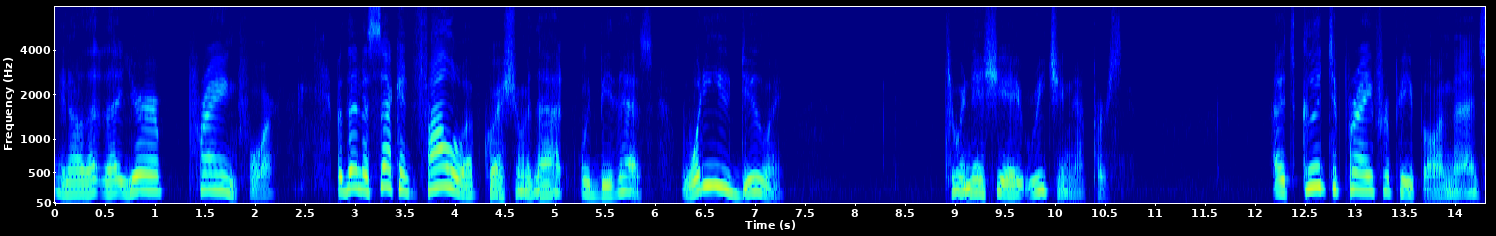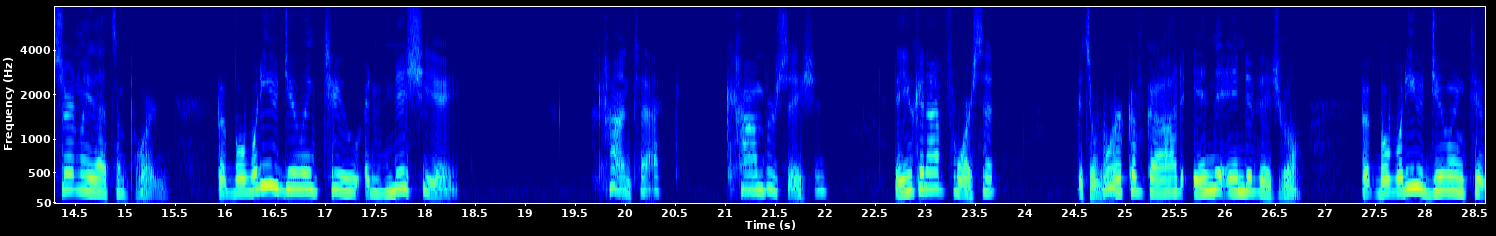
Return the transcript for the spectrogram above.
you know, that, that you're praying for. But then a second follow up question with that would be this What are you doing to initiate reaching that person? It's good to pray for people, and, and certainly that's important. But, but what are you doing to initiate contact, conversation? Now, you cannot force it, it's a work of God in the individual. But, but what are you doing to,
